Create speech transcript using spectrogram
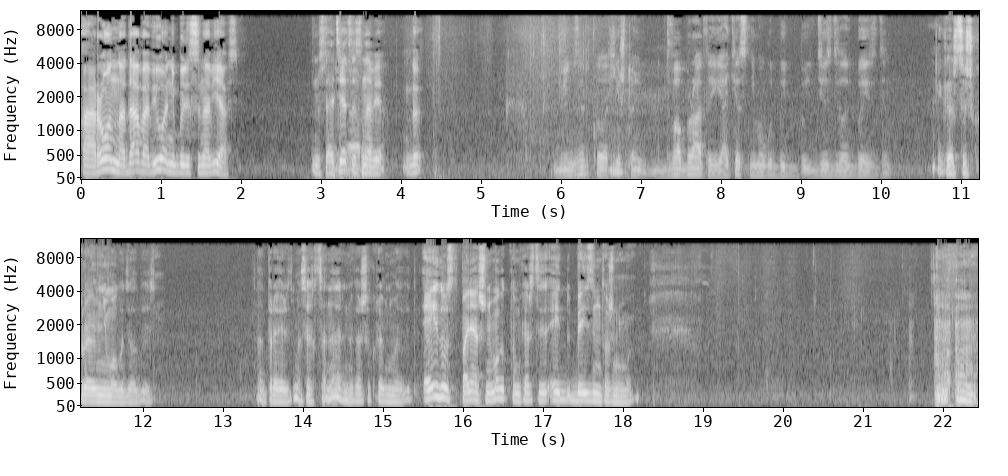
Арон, Надав, Авиу, они были сыновья все. Смысле, отец и сыновья. Да. Я не знаю такой лохи, что два брата и отец не могут быть, где сделать Бейздин. Мне кажется, что кровью не могут делать бездин. Надо проверить Масех Цанер, мне кажется, кровью не могут. Эйдус, понятно, что не могут, но мне кажется, Эйду, Бейзин тоже не могут.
